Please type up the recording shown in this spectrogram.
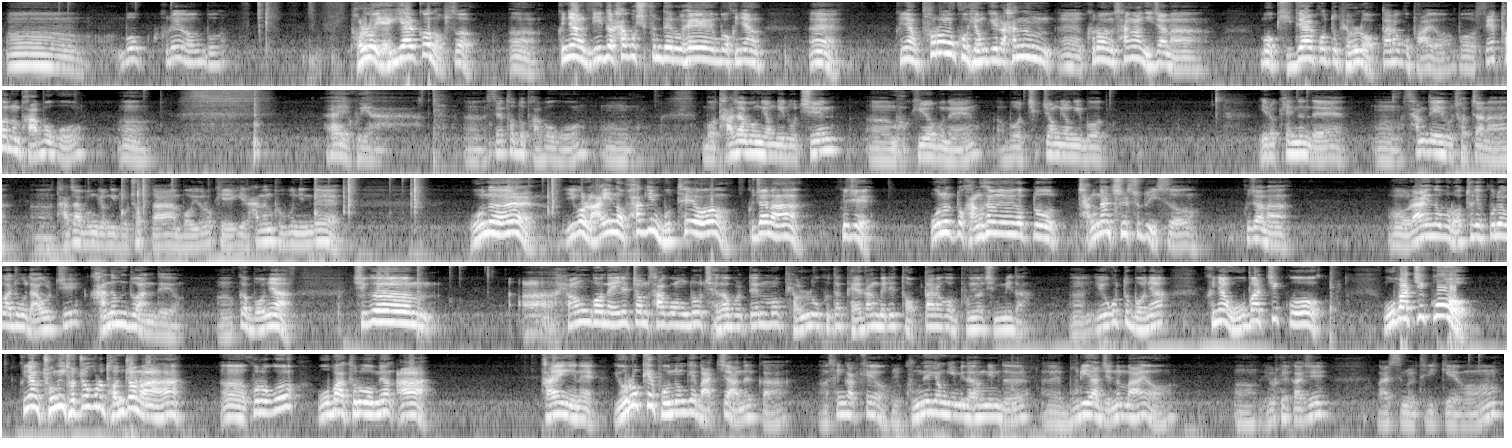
어, 뭐, 그래요, 뭐. 별로 얘기할 건 없어. 어. 그냥 니들 하고 싶은 대로 해. 뭐 그냥 예. 그냥 풀어놓고 경기를 하는 예, 그런 상황이잖아. 뭐 기대할 것도 별로 없다라고 봐요. 뭐 세터는 바보고. 어. 아이고야. 어, 세터도 바보고. 음. 뭐다 잡은 경기 놓친 어, 뭐 기업은행 어, 뭐 직전 경기 뭐 이렇게 했는데 음, 3대 2로 졌잖아. 어, 어, 다 잡은 경기 놓쳤다. 뭐 이렇게 얘기를 하는 부분인데 오늘 이거 라인업 확인 못해요. 그잖아. 그지? 오늘 또 강상현이가 또 장난칠 수도 있어. 그잖아. 어, 라인업을 어떻게 꾸려가지고 나올지 가늠도 안 돼요. 어, 그러니까 뭐냐 지금 아, 현건의 1.40도 제가 볼 땐 뭐 별로 그닥 배당 메리트 없다라고 보여집니다. 어, 이것도 뭐냐 그냥 오바 찍고 오바 찍고 그냥 종이 저쪽으로 던져놔. 어, 그러고 오바 들어오면 아 다행이네. 요렇게 보는 게 맞지 않을까 어, 생각해요. 국내 경기입니다, 형님들. 예, 무리하지는 마요. 어, 이렇게까지 말씀을 드릴게요.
